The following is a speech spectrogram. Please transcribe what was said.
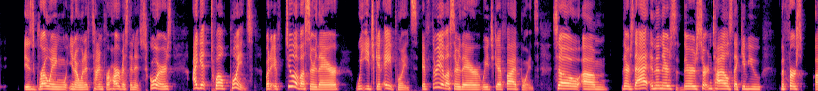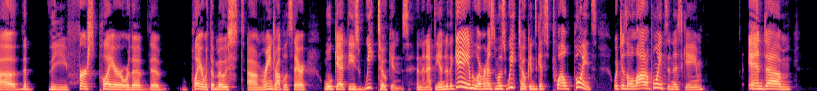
is growing, you know, when it's time for harvest and it scores, I get 12 points. But if two of us are there, we each get eight points. If three of us are there, we each get five points. So um, there's that, and then there's there's certain tiles that give you the first uh, the the first player or the the player with the most um, rain droplets there will get these wheat tokens, and then at the end of the game, whoever has the most wheat tokens gets 12 points, which is a lot of points in this game. And um,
